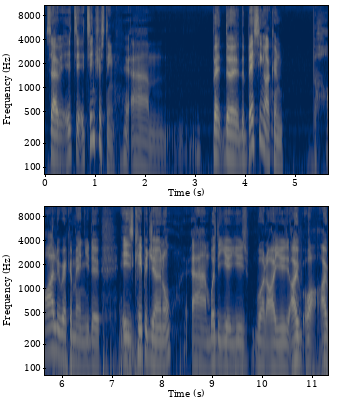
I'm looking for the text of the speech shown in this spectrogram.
So it's it's interesting. Um, but the the best thing I can highly recommend you do is keep a journal. Um, whether you use what I use, I well, I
